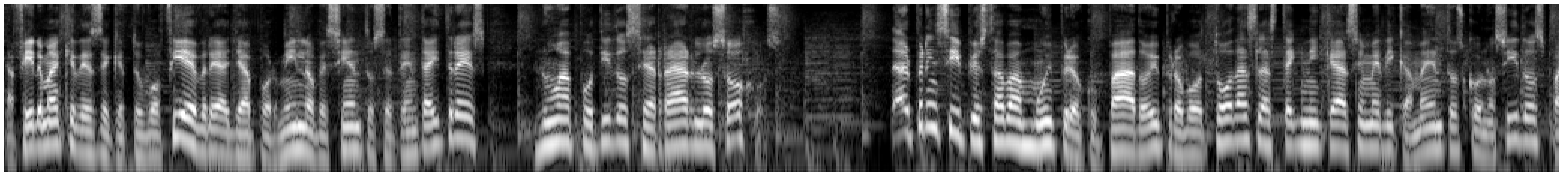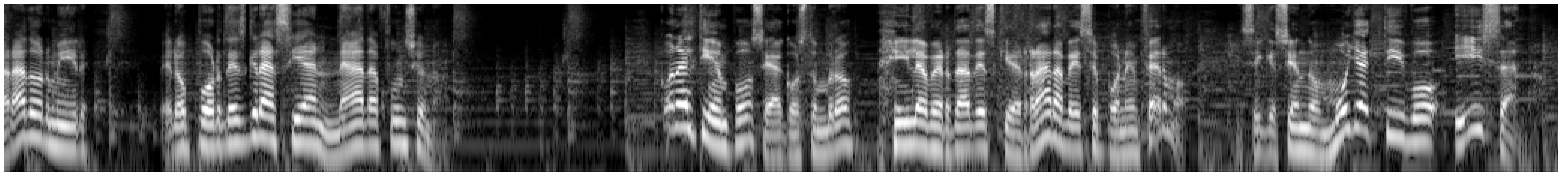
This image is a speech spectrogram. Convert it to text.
Afirma que desde que tuvo fiebre allá por 1973, no ha podido cerrar los ojos. Al principio estaba muy preocupado y probó todas las técnicas y medicamentos conocidos para dormir, pero por desgracia nada funcionó. Con el tiempo se acostumbró y la verdad es que rara vez se pone enfermo y sigue siendo muy activo y sano.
